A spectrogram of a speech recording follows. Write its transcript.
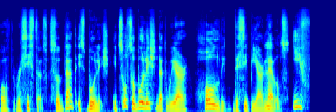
of resistance, so that is bullish. It's also bullish that we are holding the CPR levels. If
